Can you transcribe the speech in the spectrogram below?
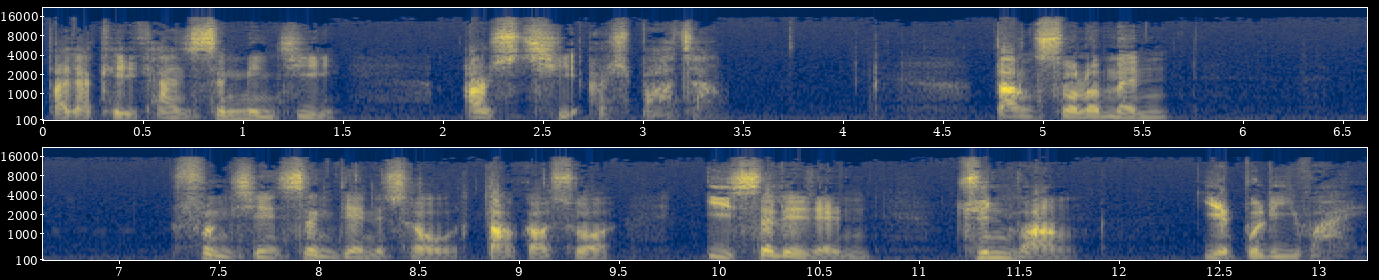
大家可以看《生命记》二十七、二十八章，当所罗门。奉献圣殿的时候，祷告说：“以色列人君王也不例外。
